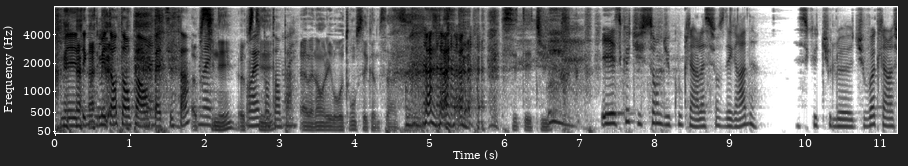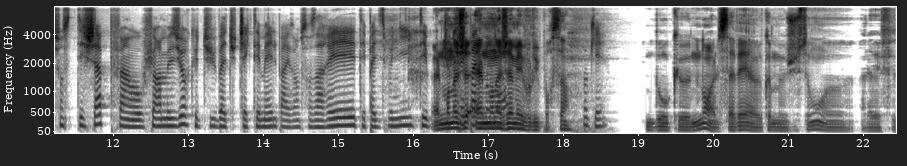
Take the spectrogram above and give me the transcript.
Mais t'entends pas en fait, c'est ça? Obstiné, Ouais, obstiné. t'entends pas. Ouais. ah bah non, les Bretons, c'est comme ça. c'est- C'est têtu. Et est-ce que tu sens du coup que la relation se dégrade Est-ce que tu, le, tu vois que la relation t'échappe au fur et à mesure que tu, bah, tu checkes tes mails par exemple sans arrêt, t'es pas disponible t'es, Elle m'en a, jamais voulu pour ça. Ok. Donc euh, non, elle savait euh, comme justement, euh, elle avait, fait,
